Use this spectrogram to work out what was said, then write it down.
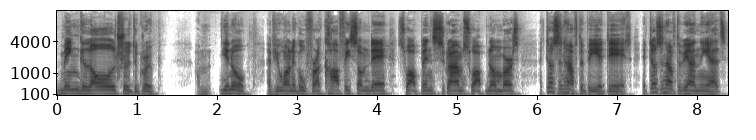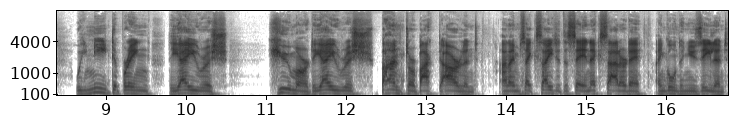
mingle all through the group. Um, you know, if you want to go for a coffee someday, swap Instagram, swap numbers. It doesn't have to be a date. It doesn't have to be anything else. We need to bring the Irish humour, the Irish banter back to Ireland. And I'm excited to say next Saturday I'm going to New Zealand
